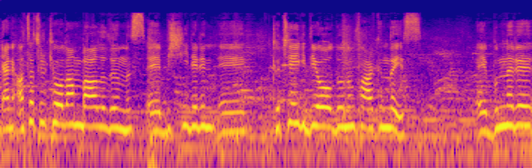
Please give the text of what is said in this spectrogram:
Yani Atatürk'e olan bağlılığımız, e, bir şeylerin e, kötüye gidiyor olduğunun farkındayız. E, bunları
